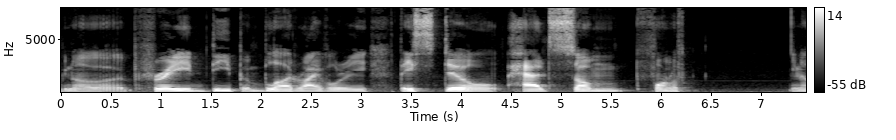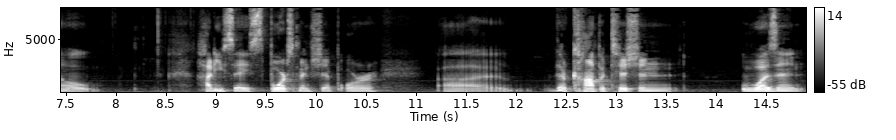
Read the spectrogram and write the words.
you know a pretty deep blood rivalry, they still had some form of you know how do you say sportsmanship or uh, their competition wasn't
